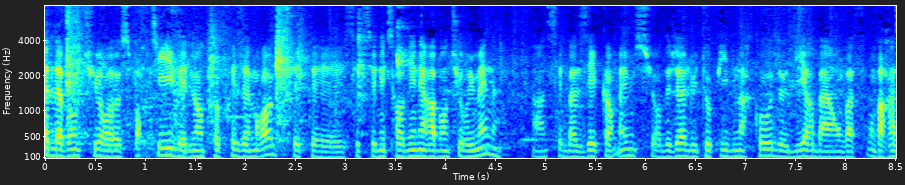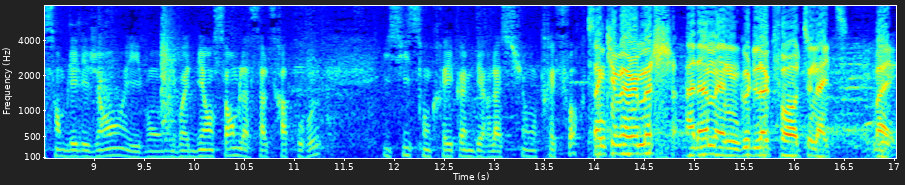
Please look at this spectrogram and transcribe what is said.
Au-delà de l'aventure euh, sportive et de l'entreprise Emrock, c'était c'est une extraordinaire aventure humaine. Hein. c'est basé quand même sur déjà l'utopie de Marco de dire ben, on, va, on va rassembler les gens et ils vont, ils vont être bien ensemble, la salle sera pour eux. Ici, se sont créées quand même des relations très fortes. Thank you very much, Adam, and good luck for tonight. Bye.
